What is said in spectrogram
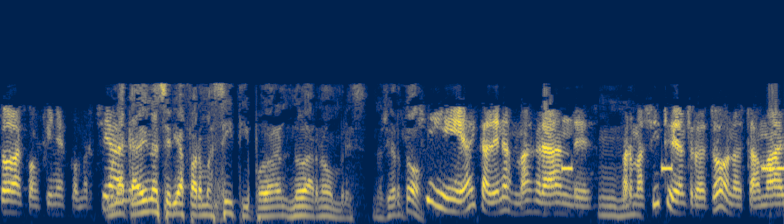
todas con fines comerciales. Una cadena sería Pharmacity, por no dar nombres, ¿no es cierto? Sí, hay cadenas más grandes. Pharmacity dentro de todo no está mal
